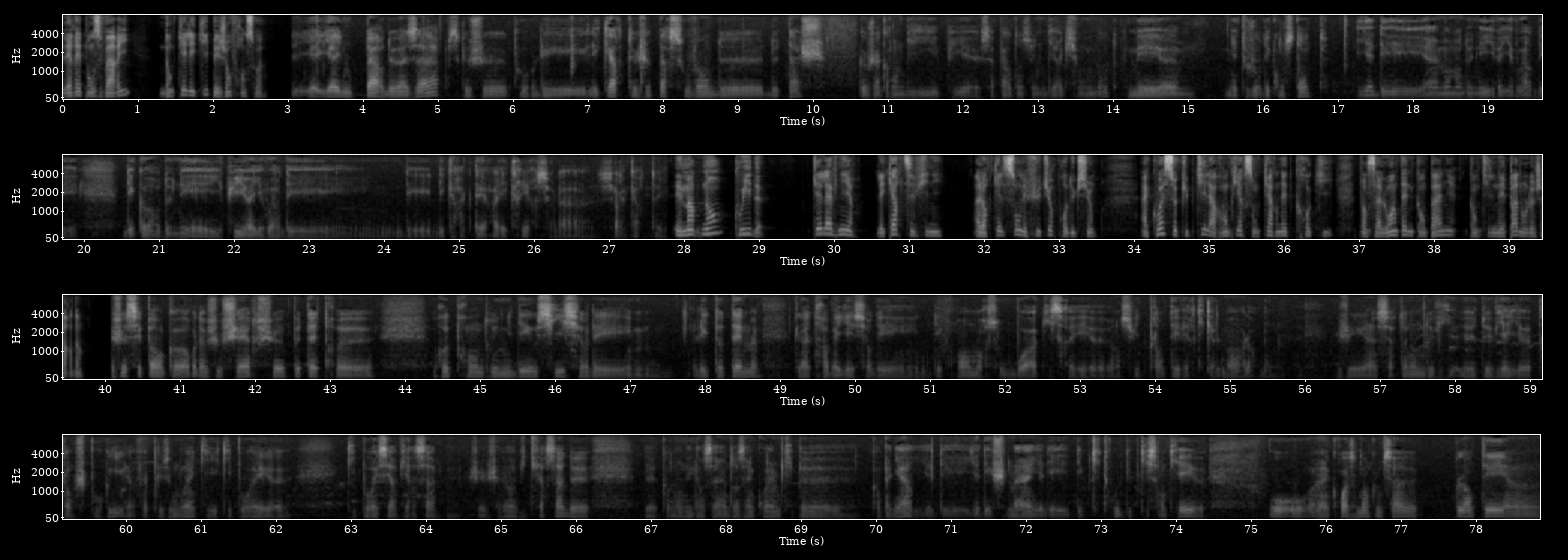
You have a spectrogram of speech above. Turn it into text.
Les réponses varient. Dans quelle équipe est Jean-François? Il y, a une part de hasard, parce que pour les, cartes, je pars souvent de, tâches que j'agrandis, et puis euh, ça part dans une direction ou une autre. Mais euh, il y a toujours des constantes. Il y a des, à un moment donné, il va y avoir des, des coordonnées, et puis il va y avoir des, des, caractères à écrire sur la, sur la carte. Et maintenant, quid Quel avenir? Les cartes, c'est fini. Alors quelles sont les futures productions? À quoi s'occupe-t-il à remplir son carnet de croquis dans sa lointaine campagne quand il n'est pas dans le jardin? Je ne sais pas encore. Là, je cherche peut-être euh, reprendre une idée aussi sur les, les totems là travailler sur des, grands morceaux de bois qui seraient euh, ensuite plantés verticalement. Alors bon, j'ai un certain nombre de, de vieilles euh, planches pourries, enfin plus ou moins, qui, qui, pourraient, euh, qui pourraient servir à ça. J'avais envie de faire ça, de, comme on est dans un, dans un coin un petit peu il y, a des, chemins, il y a des, petites routes, des petits sentiers. au, un croisement comme ça, planter, un,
